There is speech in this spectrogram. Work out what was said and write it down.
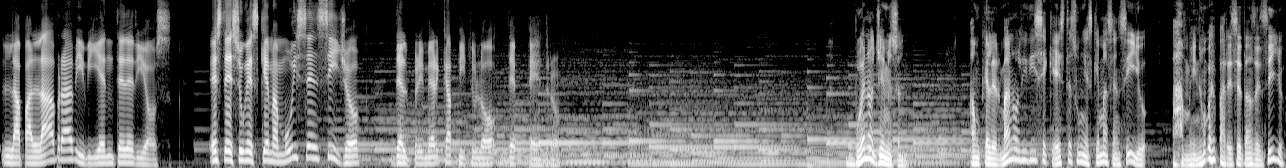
la palabra viviente de Dios. Este es un esquema muy sencillo del primer capítulo de Pedro. Bueno, Jameson, aunque el hermano Lee dice que este es un esquema sencillo, a mí no me parece tan sencillo.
